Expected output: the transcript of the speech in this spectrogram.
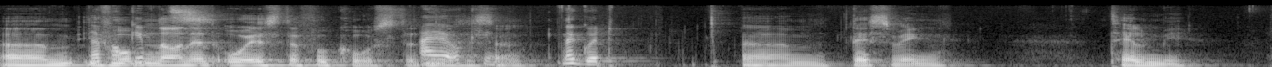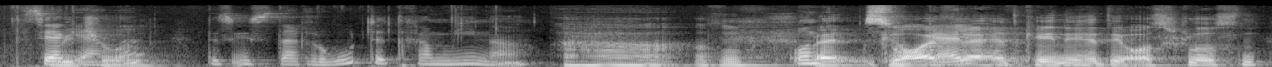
Ähm, ich habe noch nicht alles davon gekostet, Ah muss ich okay. sagen. Na gut, Ähm, deswegen, tell me. sehr which gerne. one? Das ist der rote Traminer. Ah. Und weil so blaue geil- Freiheit kenne ich, hätte ich ausgeschlossen.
